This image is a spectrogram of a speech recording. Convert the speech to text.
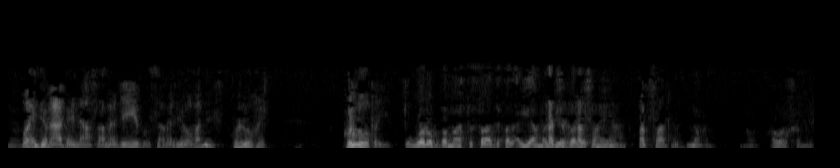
نعم. وإن جمع بينها صام البيض وصام الاثنين والخميس كله خير. كله طيب. وربما تصادف الأيام البيض قد صادف والاثنين نعم. قد صادف نعم. نعم. أو الخميس.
